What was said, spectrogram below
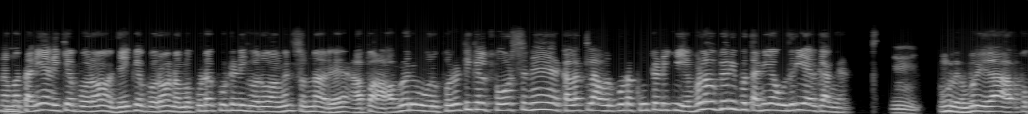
நம்ம தனியா நிக்க போறோம் ஜெயிக்க போறோம் நம்ம கூட கூட்டணிக்கு வருவாங்கன்னு சொன்னாரு. அப்ப அவர் ஒரு பொலிட்டிக்கல் ஃபோர்ஸ்னு களத்துல அவர் கூட கூட்டணிக்கு எவ்வளவு பேர் இப்ப தனியா உதிரியா இருக்காங்க? உங்களுக்கு புரியுதா? அப்போ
